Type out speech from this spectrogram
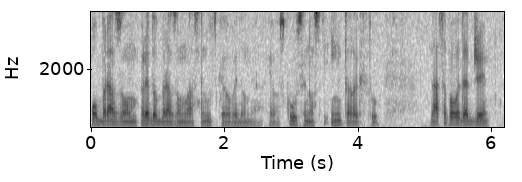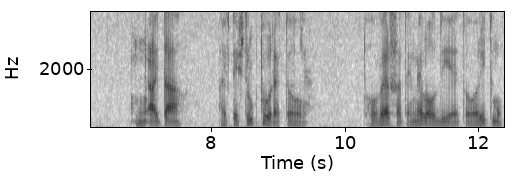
obrazom, predobrazom vlastne ľudského vedomia, jeho skúsenosti, intelektu. Dá sa povedať, že aj, tá, aj v tej štruktúre toho, toho verša, tej melódie, toho rytmu,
